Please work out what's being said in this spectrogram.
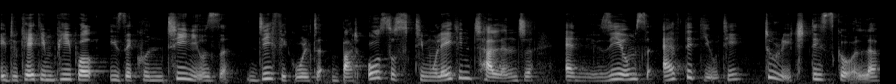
Educating people is a continuous, difficult but also stimulating challenge and museums have the duty to reach this goal.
